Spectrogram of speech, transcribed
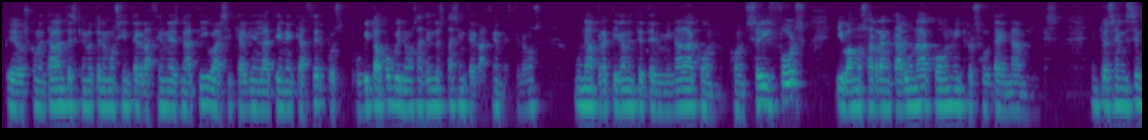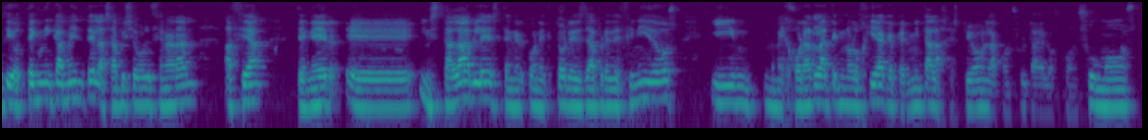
pero os comentaba antes que no tenemos integraciones nativas y que alguien la tiene que hacer, pues poquito a poco iremos haciendo estas integraciones. Tenemos una prácticamente terminada con, Salesforce y vamos a arrancar una con Microsoft Dynamics. Entonces, en ese sentido, técnicamente las APIs evolucionarán hacia tener eh, instalables, tener conectores ya predefinidos y mejorar la tecnología que permita la gestión, la consulta de los consumos,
